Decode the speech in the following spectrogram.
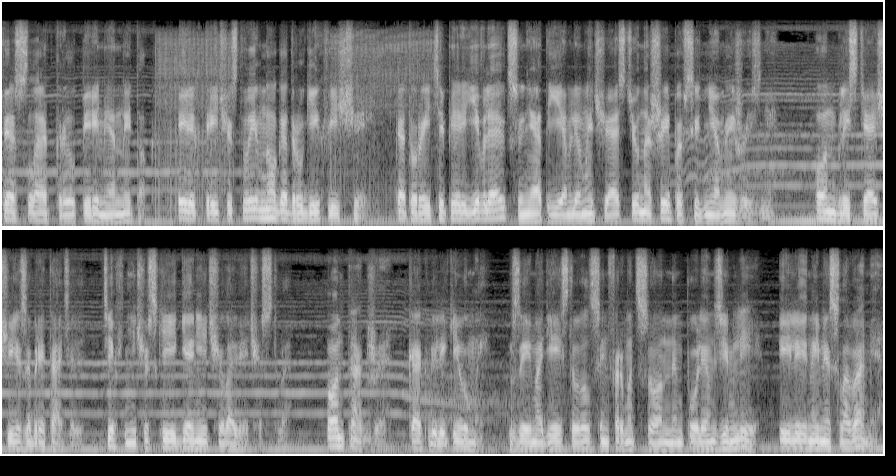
Тесла открыл переменный ток, электричество и много других вещей, которые теперь являются неотъемлемой частью нашей повседневной жизни. Он блестящий изобретатель, технический гений человечества. Он также, как великие умы, взаимодействовал с информационным полем Земли, или иными словами,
